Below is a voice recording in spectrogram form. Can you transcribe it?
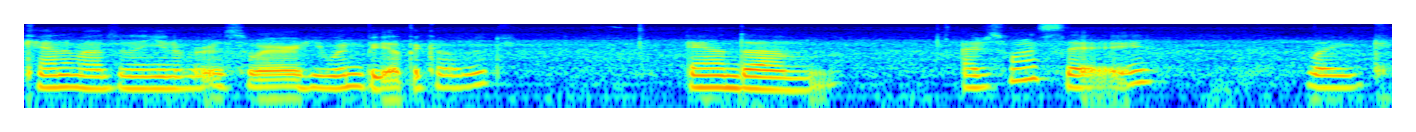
can't imagine a universe where he wouldn't be at the cottage. And um, I just want to say, like,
